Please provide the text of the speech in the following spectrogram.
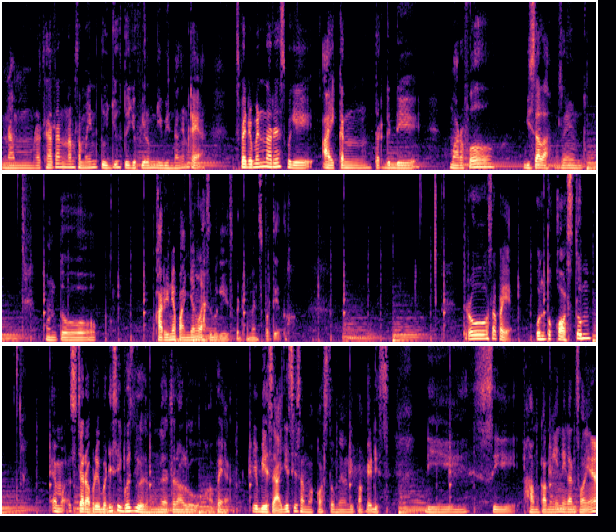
enam rata-rata enam sama ini tujuh tujuh film dibintangin kayak Spider-Man harusnya sebagai icon tergede Marvel bisa lah maksudnya untuk untuk karirnya panjang lah sebagai Spider-Man seperti itu terus apa ya? Untuk kostum emang secara pribadi sih gue juga nggak terlalu apa ya ya biasa aja sih sama kostum yang dipakai di di si Homecoming ini kan. Soalnya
